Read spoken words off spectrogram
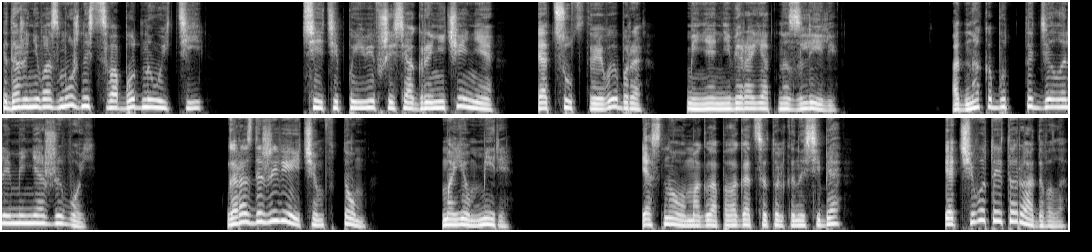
и даже невозможность свободно уйти. Все эти появившиеся ограничения и отсутствие выбора меня невероятно злили однако будто делали меня живой. Гораздо живее, чем в том, моем мире. Я снова могла полагаться только на себя, и от чего-то это радовало.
